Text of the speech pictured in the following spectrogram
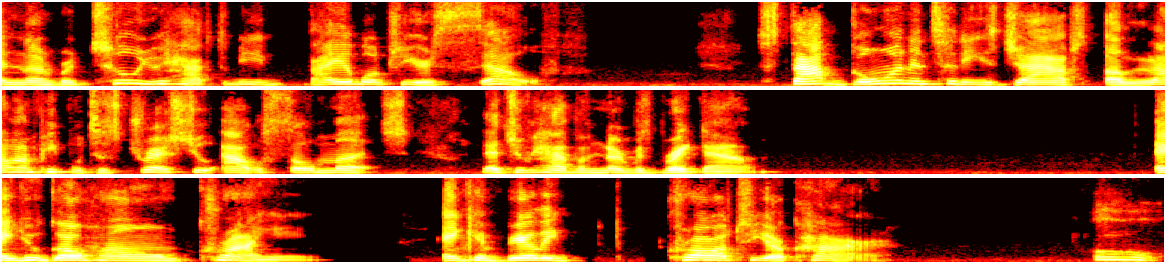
And number two, you have to be valuable to yourself. Stop going into these jobs, allowing people to stress you out so much that you have a nervous breakdown. And you go home crying and can barely crawl to your car. Oh,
